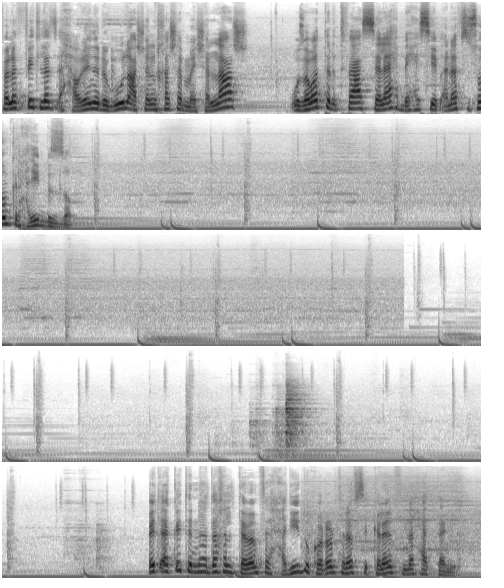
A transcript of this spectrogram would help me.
فلفيت لزق حوالين الرجول عشان الخشب ما يشلعش وظبطت ارتفاع السلاح بحيث يبقى نفس سمك الحديد بالظبط. اتأكدت إنها دخلت تمام في الحديد وكررت نفس الكلام في الناحية التانية.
